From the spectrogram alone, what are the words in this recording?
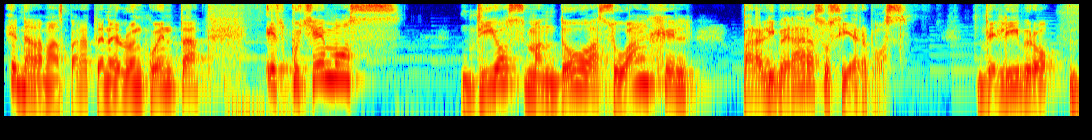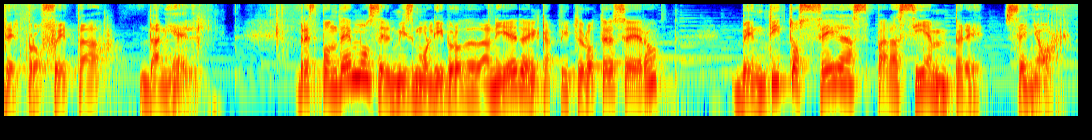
Es nada más para tenerlo en cuenta. Escuchemos, Dios mandó a su ángel para liberar a sus siervos, del libro del profeta Daniel. Respondemos del mismo libro de Daniel en el capítulo tercero, Bendito seas para siempre, Señor.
